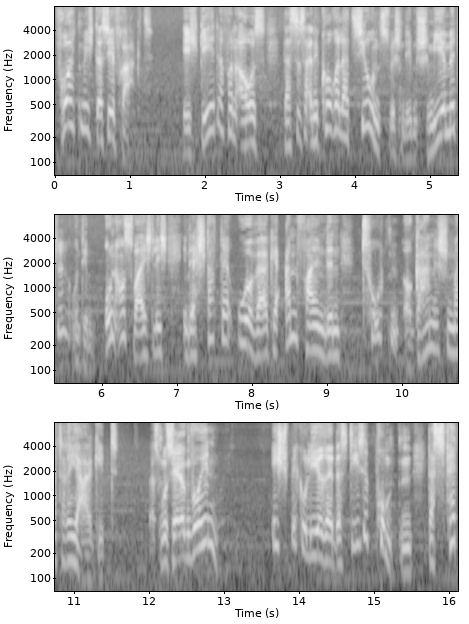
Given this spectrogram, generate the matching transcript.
Freut mich, dass ihr fragt. Ich gehe davon aus, dass es eine Korrelation zwischen dem Schmiermittel und dem unausweichlich in der Stadt der Uhrwerke anfallenden toten organischen Material gibt. Das muss ja irgendwo hin. Ich spekuliere, dass diese Pumpen das Fett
